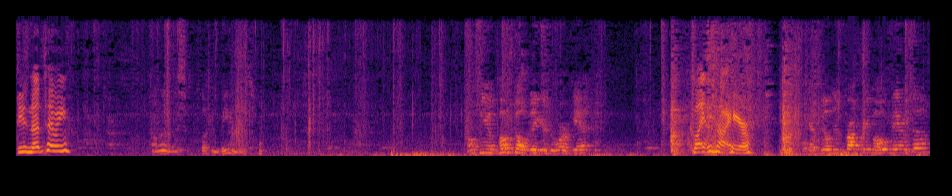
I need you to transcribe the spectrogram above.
These nuts heavy? I don't know, this fucking beam is. I don't see any post hole diggers to work yet. Clayton's not here. I gotta build this property my whole damn self.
